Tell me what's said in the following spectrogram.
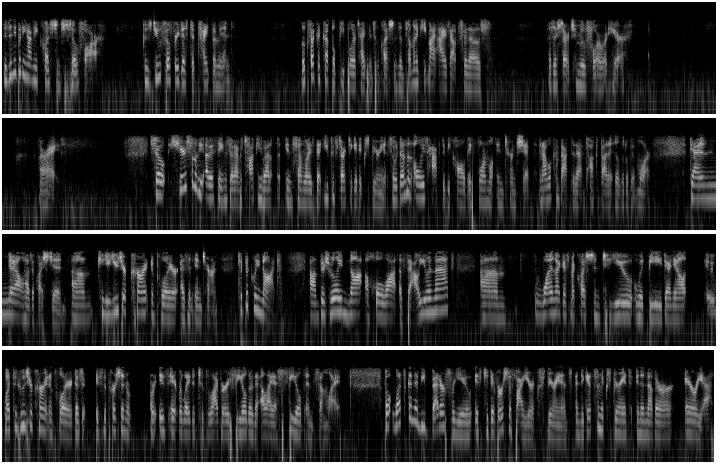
Does anybody have any questions so far? Because do feel free just to type them in. Looks like a couple people are typing some questions, and so I'm going to keep my eyes out for those as I start to move forward here. All right. So here's some of the other things that I was talking about in some ways that you can start to get experience. So it doesn't always have to be called a formal internship, and I will come back to that and talk about it a little bit more. Danielle has a question. Um, can you use your current employer as an intern? Typically not. Um, there's really not a whole lot of value in that. Um, one, I guess my question to you would be, Danielle, who's your current employer? Does it, is the person or is it related to the library field or the LIS field in some way? But what's going to be better for you is to diversify your experience and to get some experience in another area.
